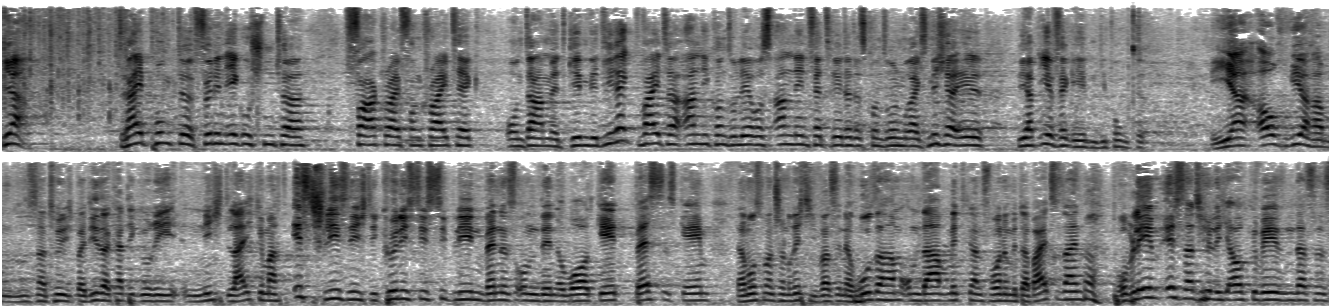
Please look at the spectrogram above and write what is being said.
Ja, drei Punkte für den Ego-Shooter Far Cry von Crytek. Und damit geben wir direkt weiter an die Consoleros, an den Vertreter des Konsolenbereichs. Michael, wie habt ihr vergeben die Punkte? Ja, auch wir haben uns natürlich bei dieser Kategorie nicht leicht gemacht. Ist schließlich die Königsdisziplin, wenn es um den Award geht. Bestes Game, da muss man schon richtig was in der Hose haben, um da mit ganz vorne mit dabei zu sein. Problem ist natürlich auch gewesen, dass es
